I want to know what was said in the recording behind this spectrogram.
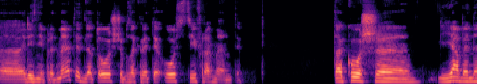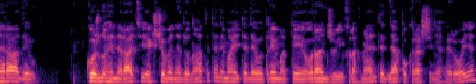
е, різні предмети для того, щоб закрити ось ці фрагменти. Також е, я би не радив. Кожну генерацію, якщо ви не донатите, не маєте де отримати оранжеві фрагменти для покращення героя.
